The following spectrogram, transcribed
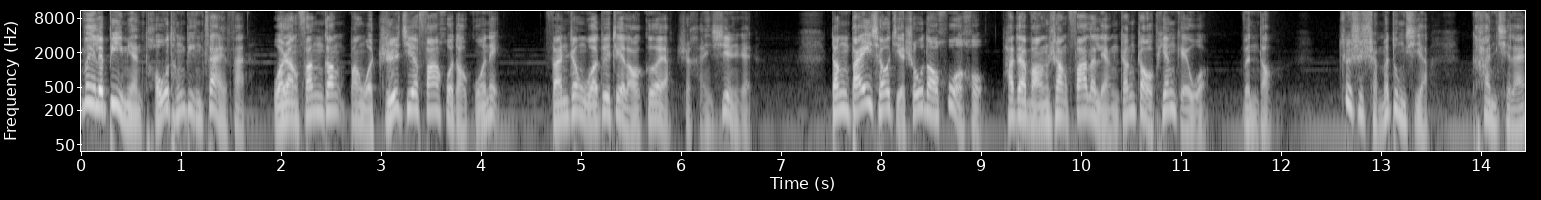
为了避免头疼病再犯，我让方刚帮我直接发货到国内。反正我对这老哥呀是很信任。等白小姐收到货后，她在网上发了两张照片给我，问道：“这是什么东西啊？看起来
